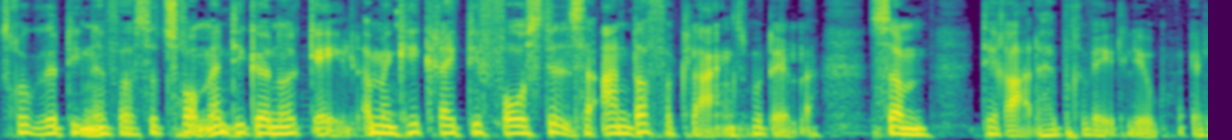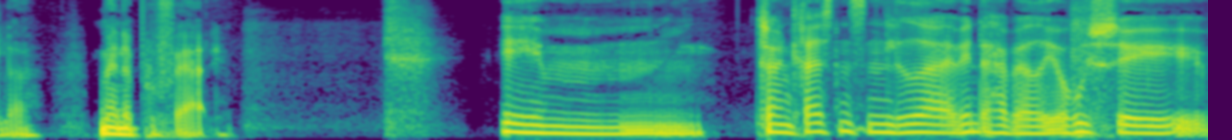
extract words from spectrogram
trukket gardiner for, så tror man, de gør noget galt, og man kan ikke rigtig forestille sig andre forklaringsmodeller, som det er rart at have privatliv, eller man er på færdig. Øhm, Søren Christensen, leder af Vinterherberget i Aarhus. Øh,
